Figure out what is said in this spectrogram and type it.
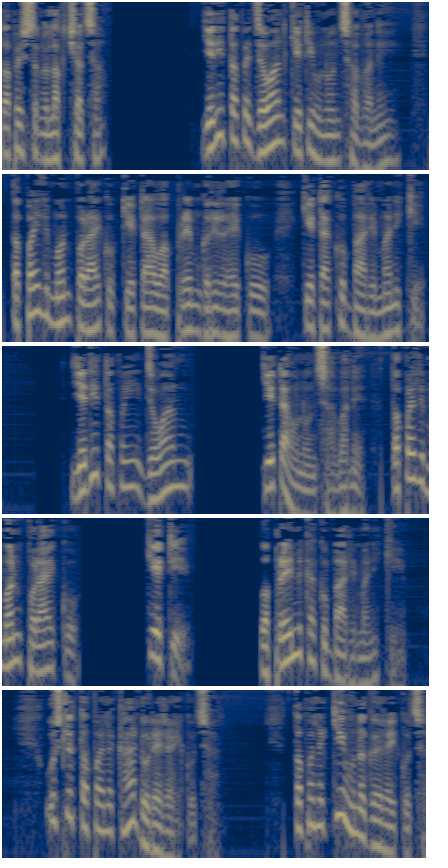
तपाईँसँग लक्ष्य छ? यदि तपाईँ जवान केटी हुनुहुन्छ भने तपाईँले मन पराएको केटा वा प्रेम गरिरहेको केटाको बारेमा नि के यदि तपाईँ जवान केटा हुनुहुन्छ भने तपाईँले मन पराएको केटी वा प्रेमिकाको बारेमा नि के उसले तपाईँलाई कहाँ डोराइरहेको छ? तपाईँलाई के हुन गइरहेको छ?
